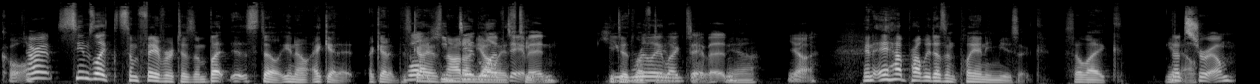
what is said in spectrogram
cool. All right. Seems like some favoritism, but uh, still, you know, I get it. I get it. This well, guy is not on love Yahweh's David. team. He, did love really David liked too. David. Yeah. Yeah. And Ahab probably doesn't play any music. So like, you That's know, true.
